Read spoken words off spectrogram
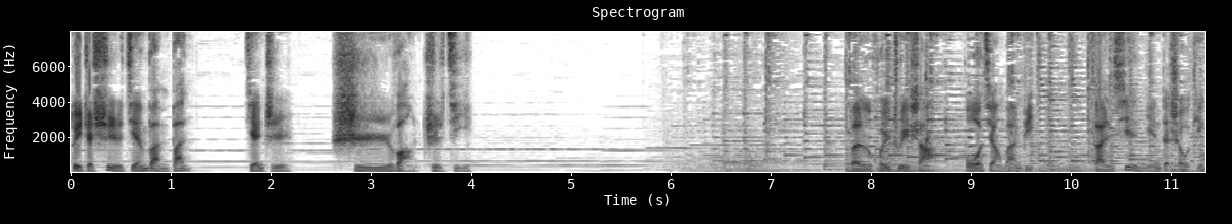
对这世间万般，简直失望至极。本回追杀播讲完毕，感谢您的收听。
